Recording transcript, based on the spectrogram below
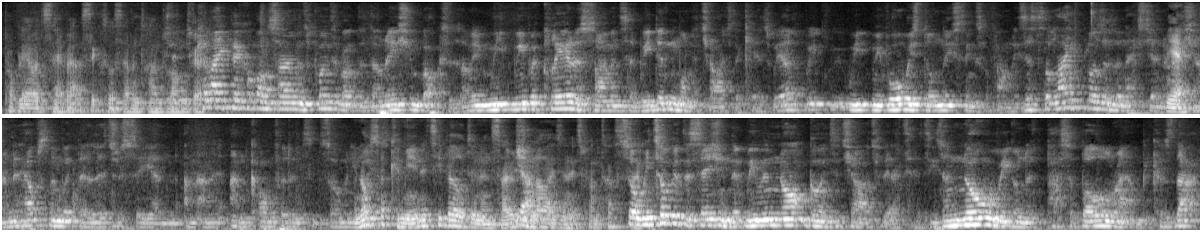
probably I would say about six or seven times longer. Can I pick up on Simon's point about the donation boxes? I mean, we, we were clear, as Simon said, we didn't want to charge the kids. We had we, we, we've always done these things for families. It's the lifeblood of the next generation, and it helps them with their literacy and, and, and, and confidence in so many And ways. also community building and socialising, it's fantastic. So we took a decision that we were not going to charge for the activities, and nor were we going to pass a bowl around because that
